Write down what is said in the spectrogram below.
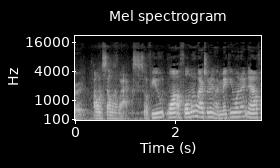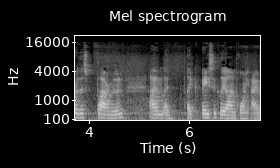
Right. I want to sell my wax. So if you want a full moon wax reading, I'm making one right now for this flower moon. I'm a, like basically on point. I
